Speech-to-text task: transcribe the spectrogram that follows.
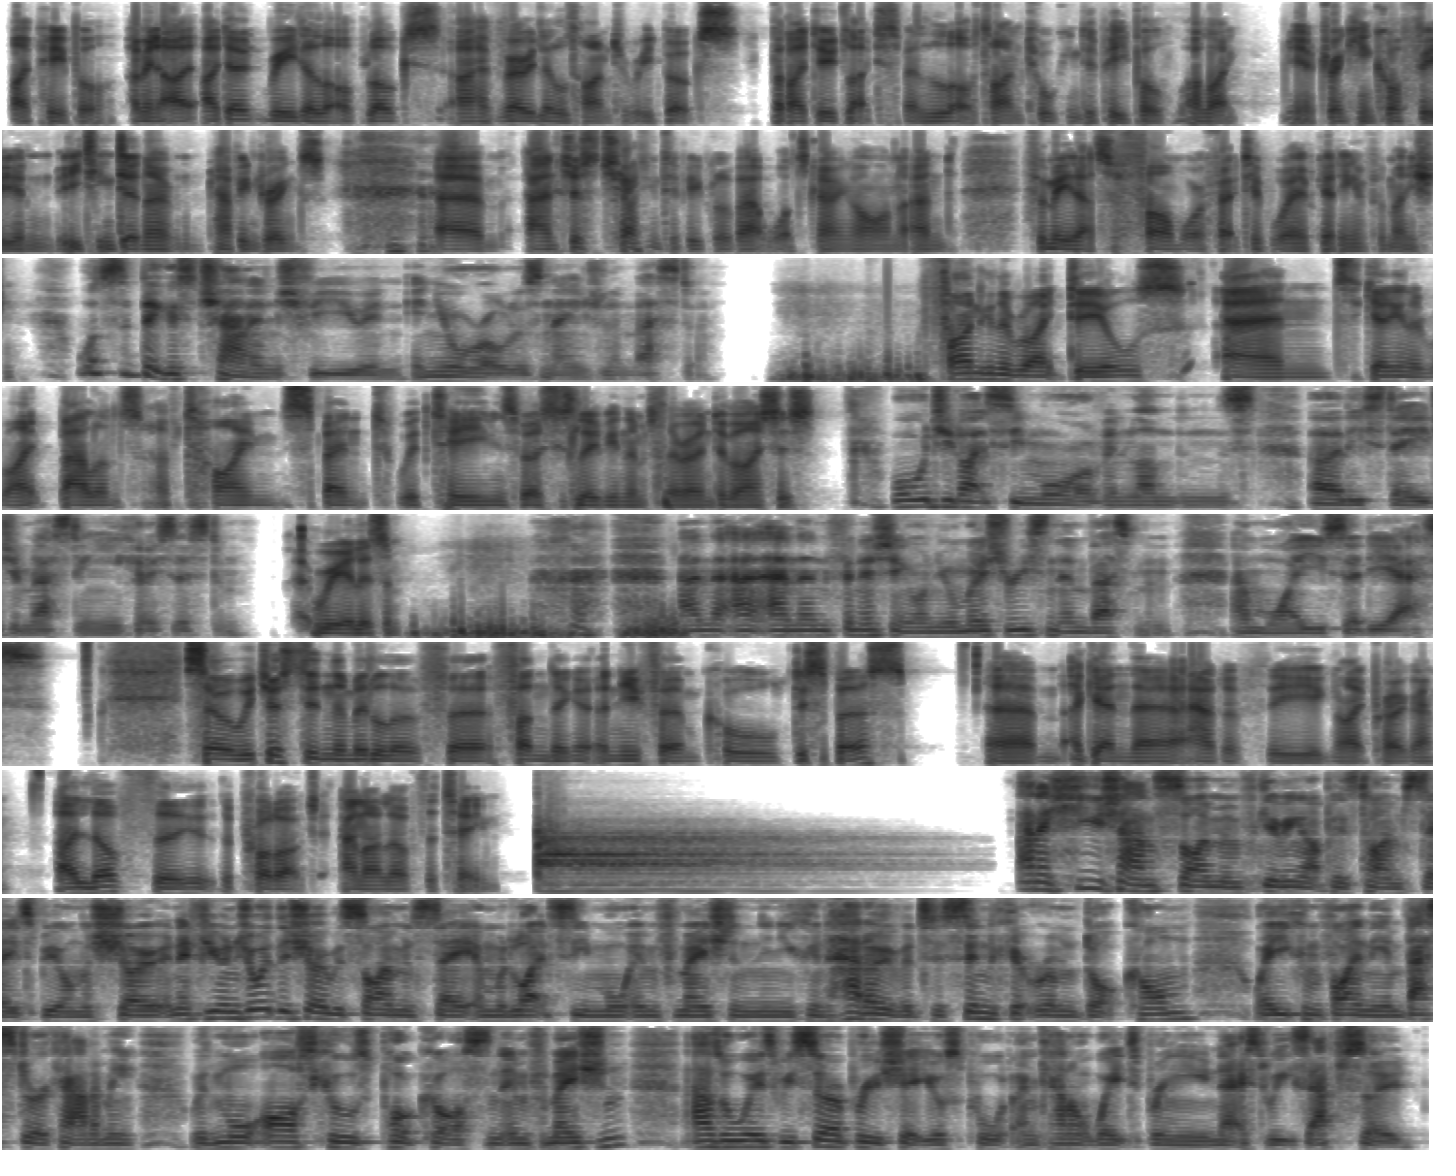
My people. I mean, I, I, don't read a lot of blogs. I have very little time to read books, but I do like to spend a lot of time talking to people. I like you know, drinking coffee and eating dinner and having drinks, um, and just chatting to people about what's going on. And for me, that's a far more effective way of getting information. What's the biggest challenge for you in, in your role as an angel investor? Finding the right deals and getting the right balance of time spent with teams versus leaving them to their own devices. What would you like to see more of in London's early stage investing ecosystem? realism. and and then finishing on your most recent investment and why you said yes. So we're just in the middle of uh, funding a new firm called Disperse. Um, again, they're out of the Ignite program. I love the the product and I love the team. And a huge hand to Simon for giving up his time today to be on the show. And if you enjoyed the show with Simon today and would like to see more information, then you can head over to syndicateroom.com where you can find the Investor Academy with more articles, podcasts, and information. As always, we so appreciate your support and cannot wait to bring you next week's episode.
